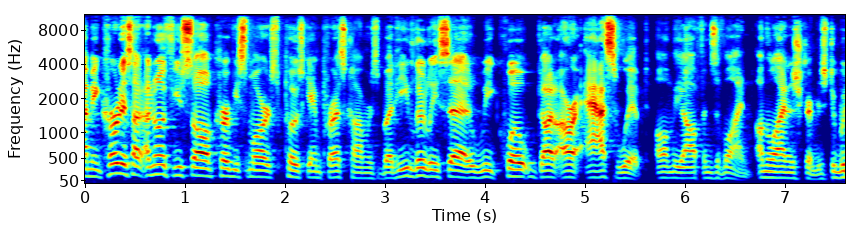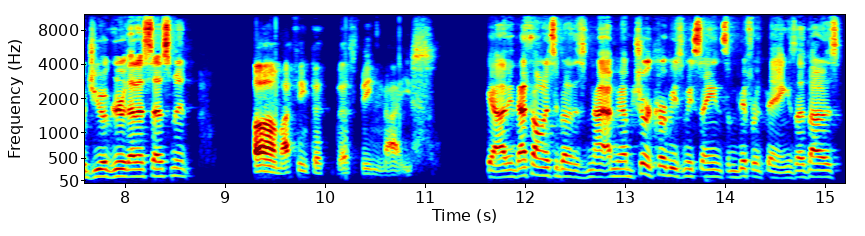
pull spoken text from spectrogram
I mean, Curtis, I don't know if you saw Kirby Smart's post game press conference, but he literally said, we quote, got our ass whipped on the offensive line, on the line of scrimmage. Would you agree with that assessment? Um, I think that that's being nice. Yeah, I mean, that's honestly about as nice. I mean, I'm sure Kirby's me saying some different things about as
